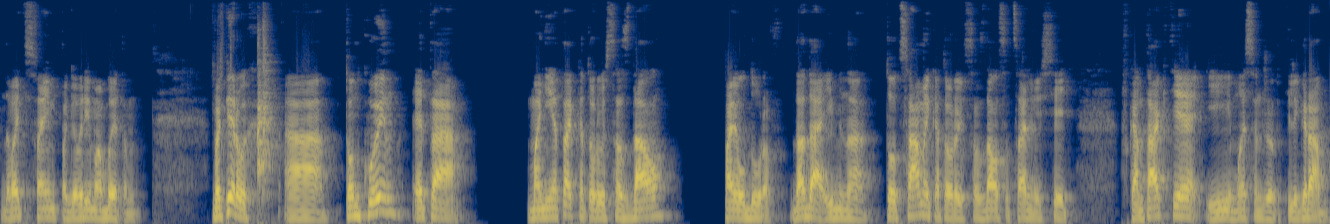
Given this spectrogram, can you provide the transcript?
Давайте с вами поговорим об этом. Во-первых, тонкоин это монета, которую создал Павел Дуров. Да-да, именно тот самый, который создал социальную сеть ВКонтакте и мессенджер Telegram.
